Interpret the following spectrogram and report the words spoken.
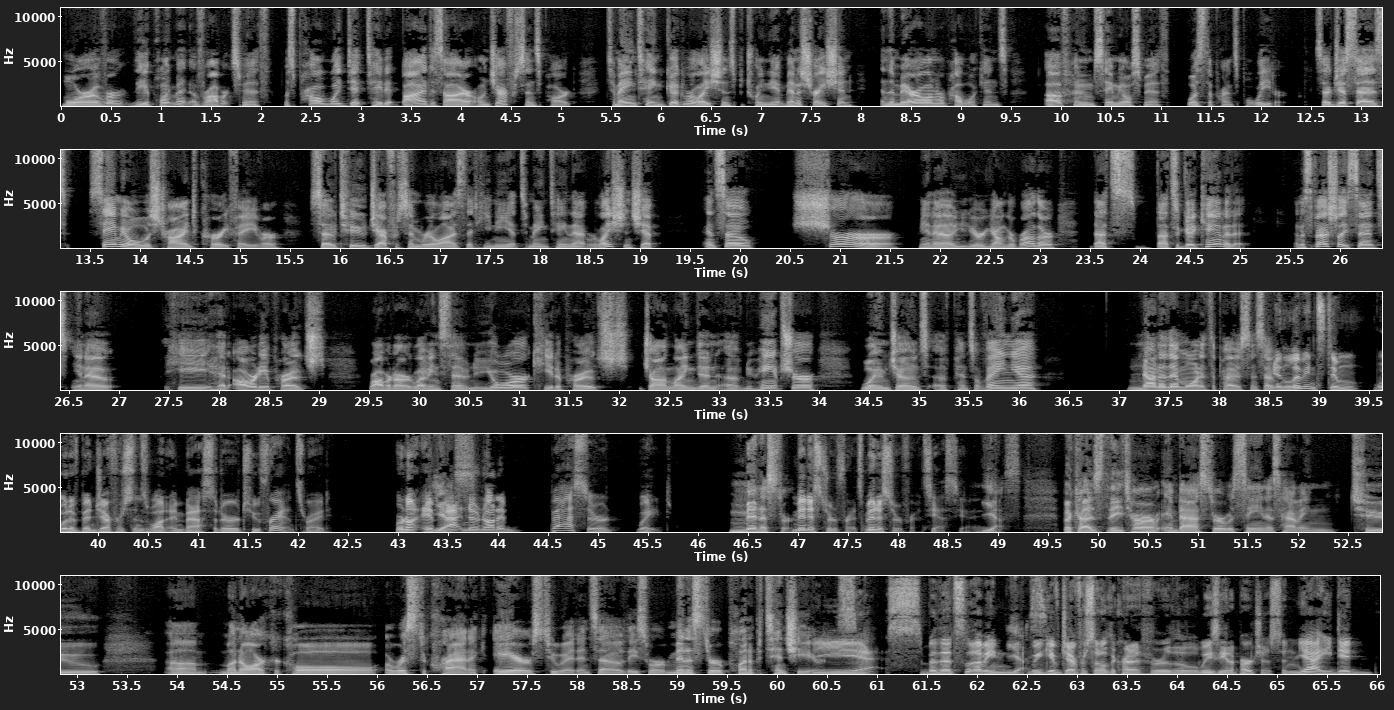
Moreover, the appointment of Robert Smith was probably dictated by a desire on Jefferson's part to maintain good relations between the administration and the Maryland Republicans, of whom Samuel Smith was the principal leader. So, just as Samuel was trying to curry favor, so too Jefferson realized that he needed to maintain that relationship. And so, sure, you know, your younger brother, that's that's a good candidate. And especially since, you know, he had already approached Robert R. Livingston of New York, he had approached John Langdon of New Hampshire, William Jones of Pennsylvania. None of them wanted the post, and so and Livingston would have been Jefferson's what ambassador to France, right? Or not? Amba- Yes. No, not ambassador. Wait, minister. minister to France. Minister to France. Yes, yeah. Yes, because the term ambassador was seen as having two um, monarchical, aristocratic airs to it, and so these were minister plenipotentiaries. Yes, but that's. I mean, Yes. we give Jefferson all the credit for the Louisiana Purchase, and yeah, he did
